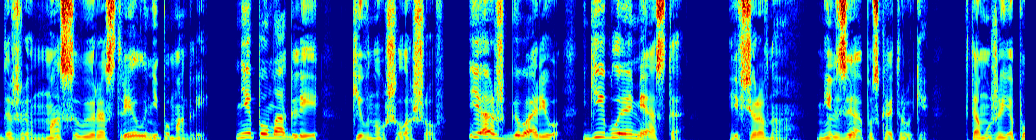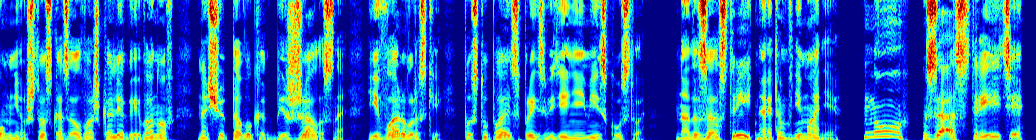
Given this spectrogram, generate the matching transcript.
даже массовые расстрелы не помогли?» «Не помогли», — кивнул Шалашов. «Я ж говорю, гиблое место». «И все равно, нельзя опускать руки. К тому же я помню, что сказал ваш коллега Иванов насчет того, как безжалостно и варварски поступает с произведениями искусства. Надо заострить на этом внимание». «Ну, заострите»,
